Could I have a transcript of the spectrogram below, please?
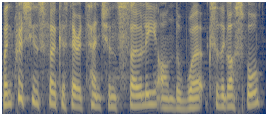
When Christians focus their attention solely on the works of the gospel,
